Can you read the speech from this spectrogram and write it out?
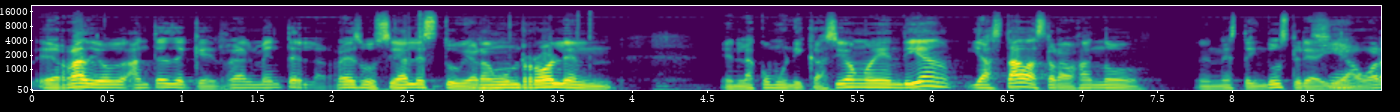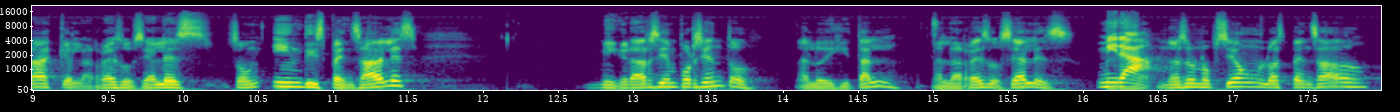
de radio, antes de que realmente las redes sociales tuvieran un rol en, en la comunicación hoy en día, ya estabas trabajando en esta industria. Y ahora que las redes sociales son indispensables, migrar 100% a lo digital, a las redes sociales. Mira. ¿No es una opción? ¿Lo has pensado?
